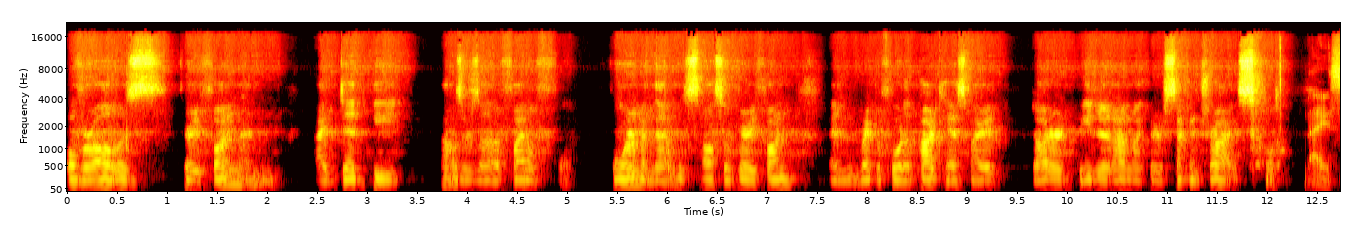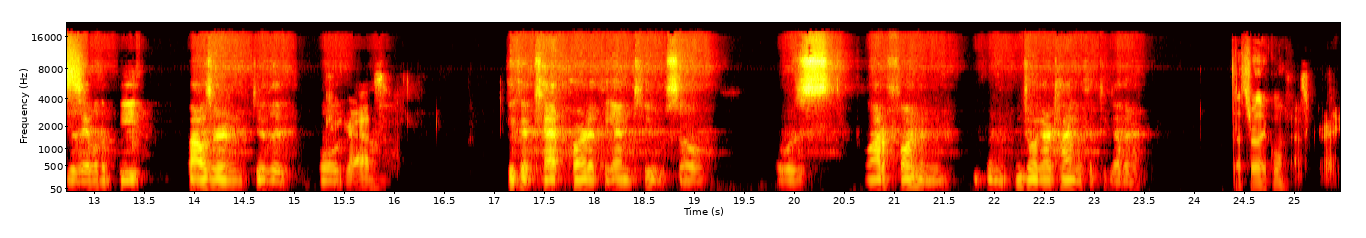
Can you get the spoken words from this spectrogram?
overall, it was very fun, and I did beat Bowser's uh, final form, and that was also very fun. And right before the podcast, my daughter beat it on like her second try, so nice. She was able to beat Bowser and do the whole Congrats. Um, Giga Cat part at the end too. So it was a lot of fun and been enjoying our time with it together. That's really cool. That's great.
